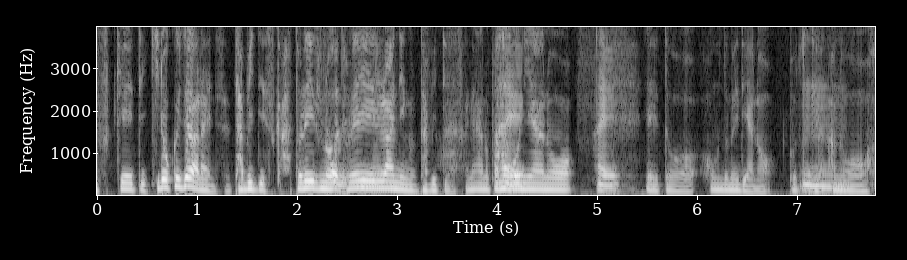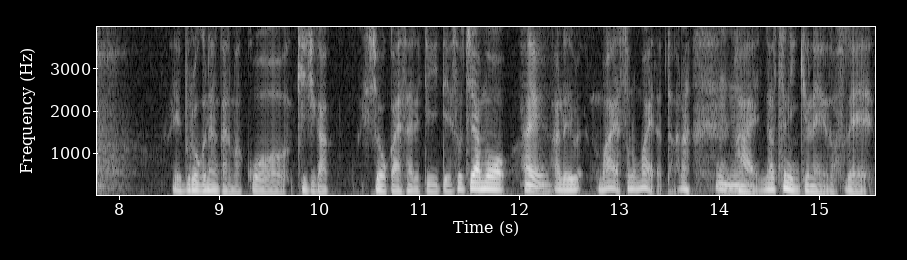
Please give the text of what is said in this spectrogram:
不景的、記録ではないんですね。旅ですか。トレイルの、ね、トレイルランニングの旅っていうんですかね。あの、パタゴニアの、はい、えっ、ー、と、オウンドメディアの、うん、あの、ブログなんかでも、こう、記事が紹介されていて、そちらも、はい、あれ、前、その前だったかな。うんうん、はい。夏に去年、それ、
